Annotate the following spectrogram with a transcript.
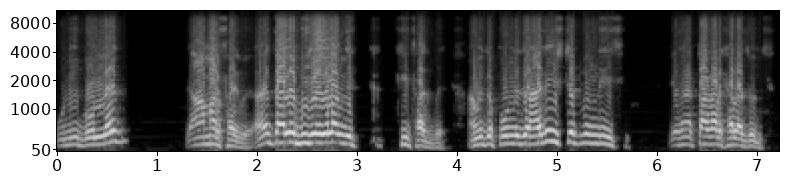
উনি বললেন আমার থাকবে। আমি তাহলে বুঝে গেলাম যে, কি- থাকবে? আমি তো পনেরো দিন আগেই স্টেটমেন্ট দিয়েছি যে, এখানে টাকার খেলা চলছে।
